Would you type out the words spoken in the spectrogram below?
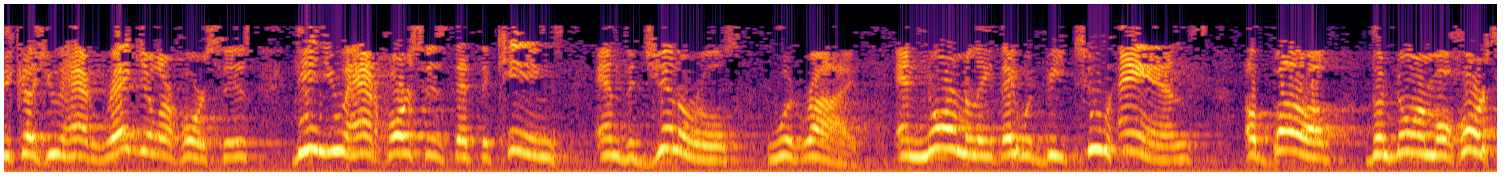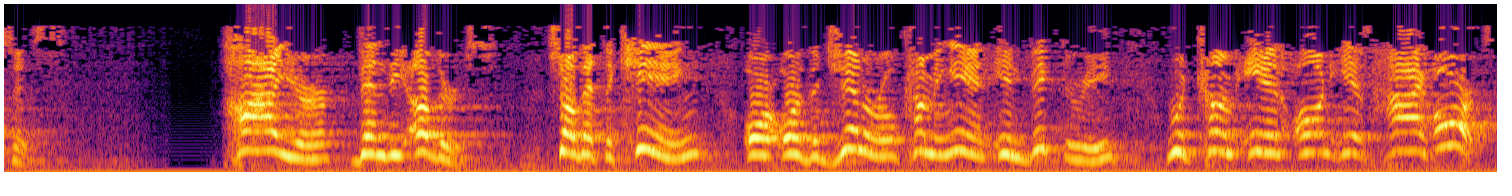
because you had regular horses, then you had horses that the kings and the generals would ride. And normally they would be two hands above the normal horses, higher than the others, so that the king or, or the general coming in in victory would come in on his high horse.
